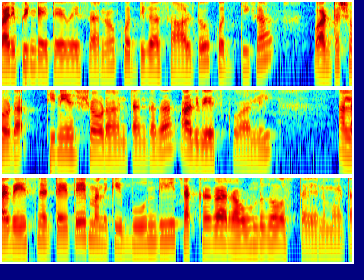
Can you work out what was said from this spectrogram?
వరిపిండి అయితే వేసాను. కొద్దిగా సాల్ట్ కొద్దిగా వంట సోడా తినే సోడా అంటాం కదా అది వేసుకోవాలి. అలా వేసినట్టయితే మనకి బూందీ చక్కగా రౌండ్గా వస్తాయి అన్నమాట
